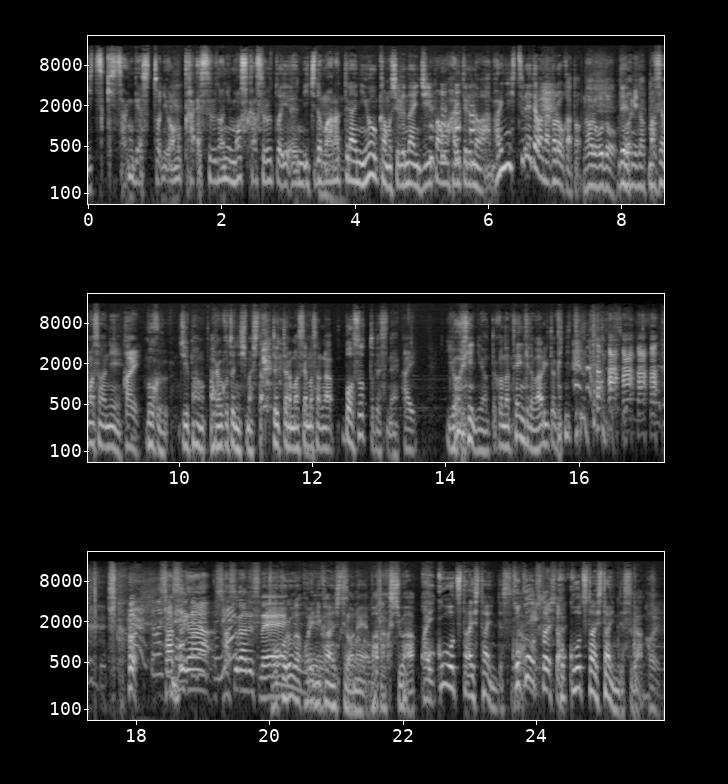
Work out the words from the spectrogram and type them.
五木さんゲストにお迎えするのにもしかするとえ一度も洗ってない匂うかもしれないジーパンを履いてるのはあまりに失礼ではなかろうかと。なるほど。で増山さんに、はい。僕ジーパン洗うことにしました。と言ったら増山さんがボソッとですね、はいよりによってこんな天気の悪い時にって言ったんですよ。さすが、さすがですね。ところがこれに関してはね、私はここをお伝えしたいんですが、ここをお伝えしたい。ここをお伝えしたいんですが、はい。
